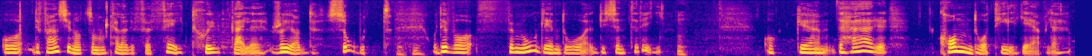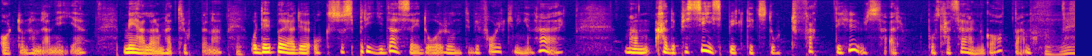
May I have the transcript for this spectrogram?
Och det fanns ju något som man kallade för fältsjuka eller rödsot. Mm. Och det var förmodligen då dysenteri. Mm. Och eh, det här kom då till Gävle 1809 med alla de här trupperna. Mm. Och det började också sprida sig då runt i befolkningen här. Man hade precis byggt ett stort fattighus här på Kaserngatan. Mm.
